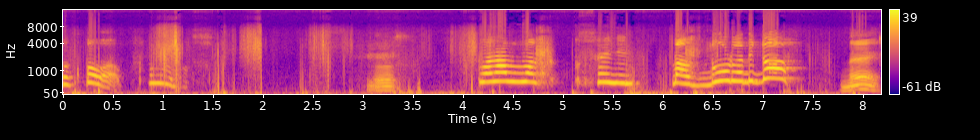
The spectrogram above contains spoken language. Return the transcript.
Bak baba bak. Dur. Bana bak senin. Bak burada bir dur. Ne?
